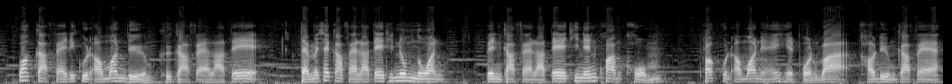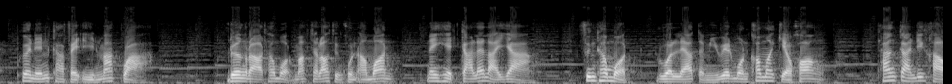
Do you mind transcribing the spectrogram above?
ๆ ว่ากาแฟที่คุณอัลมอนด์ดื่มคือกาแฟลาเต้แต่ไม่ใช่กาแฟลาเต้ที่นุ่มนวล เป็นกาแฟลาเต้ที่เน้นความขม เพราะคุณอัลมอนด์เนี่ยให้เหตุผลว่าเขาดื่มกาแฟเพื่อเน้นคาเฟอีนมากกว่า เรื่องราวทั้งหมดมักจะเล่าถึงคุณอัลมอนด์ในเหตุการณ์หลายๆอย่าง ซึ่งทั้งหมดล้วนแล้วแต่มีเวทมนต์เข้ามาเกี่ยวข้อง ทั้งการที่เขา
